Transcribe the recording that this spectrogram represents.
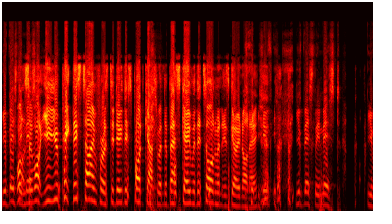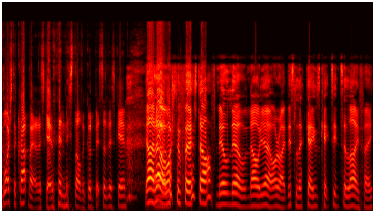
You basically what, missed... so what? You you picked this time for us to do this podcast when the best game of the tournament is going on, eh? you've, you've basically missed You've watched the crap out of this game and missed all the good bits of this game. Yeah, I know. Um, I watched the first half, nil nil. No, yeah, all right. This game's kicked into life, eh?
